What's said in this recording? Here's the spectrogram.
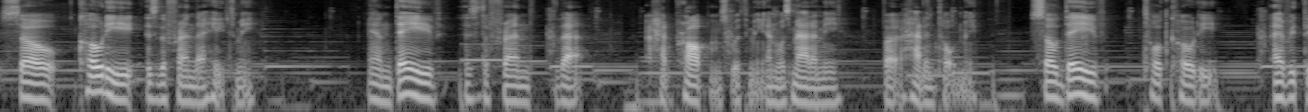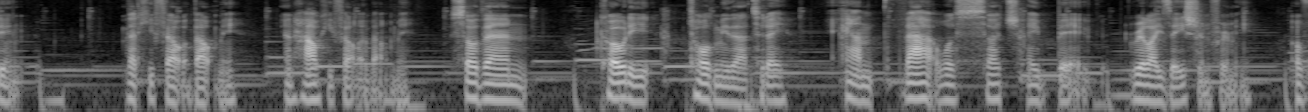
So Cody is the friend that hates me, and Dave is the friend that had problems with me and was mad at me, but hadn't told me. So Dave told Cody everything that he felt about me and how he felt about me. So then Cody told me that today. And that was such a big realization for me of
